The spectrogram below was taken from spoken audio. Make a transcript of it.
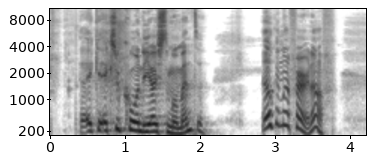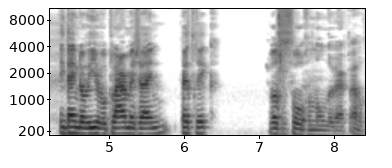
ik, ik zoek gewoon de juiste momenten. Oké, okay, nou, fair enough. Ik denk dat we hier wel klaar mee zijn. Patrick, was het volgende onderwerp? Oh.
